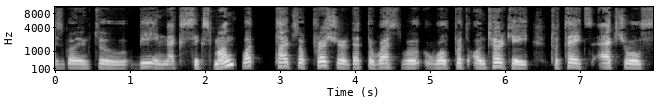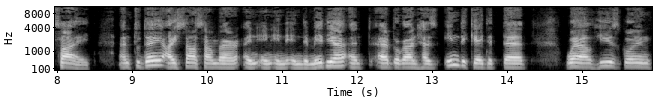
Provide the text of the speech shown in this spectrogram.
is going to be in next six months? What types of pressure that the West will, will put on Turkey to take actual side. And today I saw somewhere in, in, in, in the media, and Erdogan has indicated that, well, he is going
